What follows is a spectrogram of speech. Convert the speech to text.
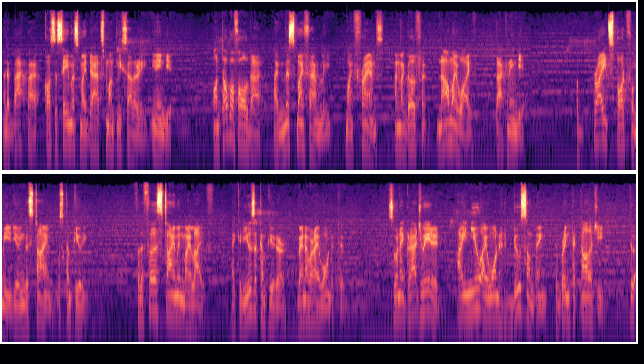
and a backpack cost the same as my dad's monthly salary in India. On top of all that, I missed my family, my friends, and my girlfriend, now my wife, back in India. A bright spot for me during this time was computing. For the first time in my life, I could use a computer whenever I wanted to. So when I graduated, I knew I wanted to do something to bring technology to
